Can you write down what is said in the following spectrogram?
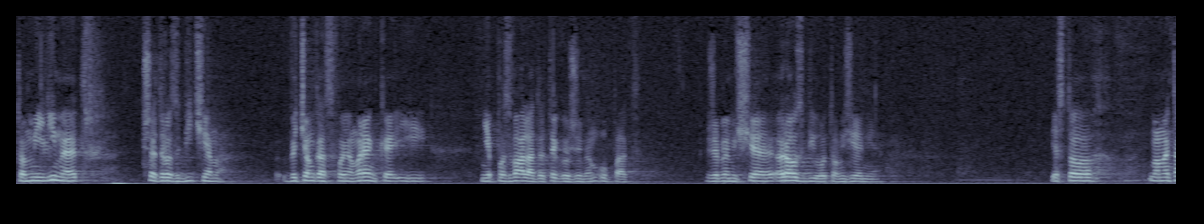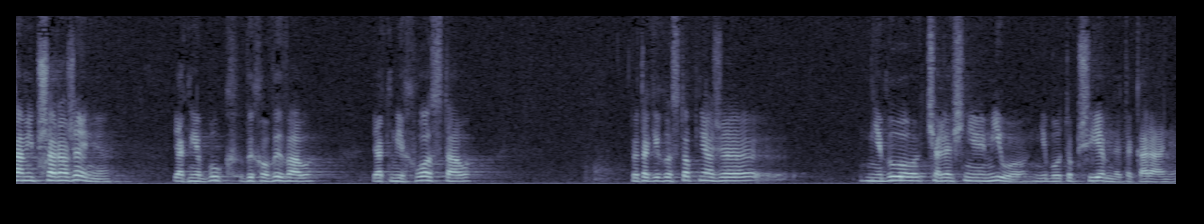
to milimetr przed rozbiciem wyciąga swoją rękę i nie pozwala do tego, żebym upadł, żebym się rozbił o tą ziemię. Jest to momentami przerażenie, jak mnie Bóg wychowywał, jak mnie chłostał, do takiego stopnia, że nie było cieleśnie miło, nie było to przyjemne te karanie.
